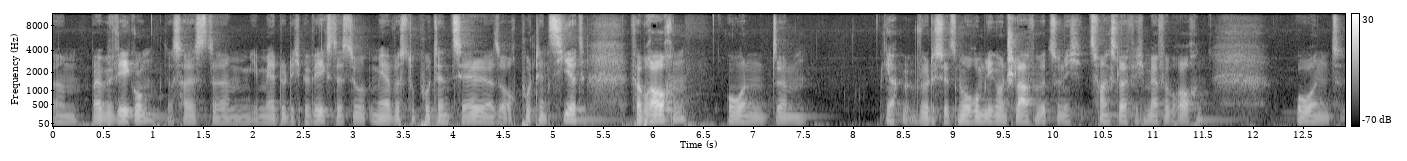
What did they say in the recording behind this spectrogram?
ähm, bei Bewegung. Das heißt, ähm, je mehr du dich bewegst, desto mehr wirst du potenziell, also auch potenziert verbrauchen. Und ähm, ja, würdest du jetzt nur rumliegen und schlafen, würdest du nicht zwangsläufig mehr verbrauchen. Und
